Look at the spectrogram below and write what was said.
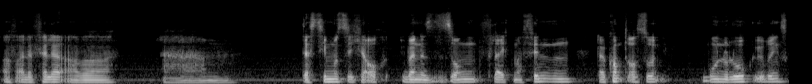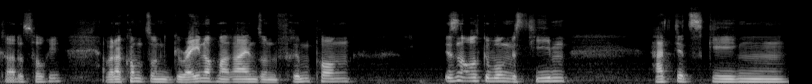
Auf alle Fälle, aber ähm, das Team muss sich ja auch über eine Saison vielleicht mal finden. Da kommt auch so ein Monolog übrigens gerade, sorry. Aber da kommt so ein Gray noch mal rein, so ein Frimpong. Ist ein ausgewogenes Team. Hat jetzt gegen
